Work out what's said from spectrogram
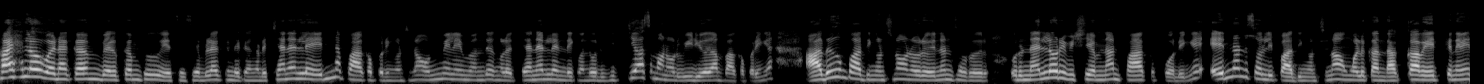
ஹாய் ஹலோ வணக்கம். வெல்கம் டு எஸ்எஸ் பிளாக் இன்றைக்கு எங்களோட சேனலில் என்ன பார்க்க போறீங்கன்னு சொன்னால் உண்மையிலேயே வந்து எங்களோட சேனலில் இன்றைக்கு வந்து ஒரு வித்தியாசமான ஒரு வீடியோ தான் பார்க்க போறீங்க. அதுவும் பார்த்தீங்கன்னு சொன்னா ஒரு என்னன்னு சொல்றது ஒரு நல்ல ஒரு விஷயம் தான் பார்க்க போறீங்க. என்னன்னு சொல்லி பார்த்தீங்கன்னு சொன்னால் உங்களுக்கு அந்த அக்காவை ஏற்கனவே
